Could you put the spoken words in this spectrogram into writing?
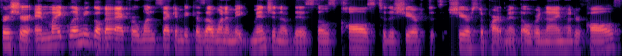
For sure. And Mike, let me go back for one second because I want to make mention of this. Those calls to the sheriff sheriff's department, over 900 calls.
